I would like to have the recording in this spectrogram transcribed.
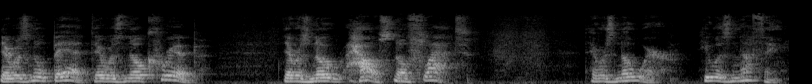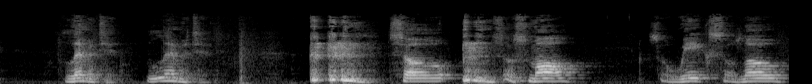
There was no bed, there was no crib. There was no house, no flat. There was nowhere. He was nothing. Limited, limited. so, so small, so weak, so low.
